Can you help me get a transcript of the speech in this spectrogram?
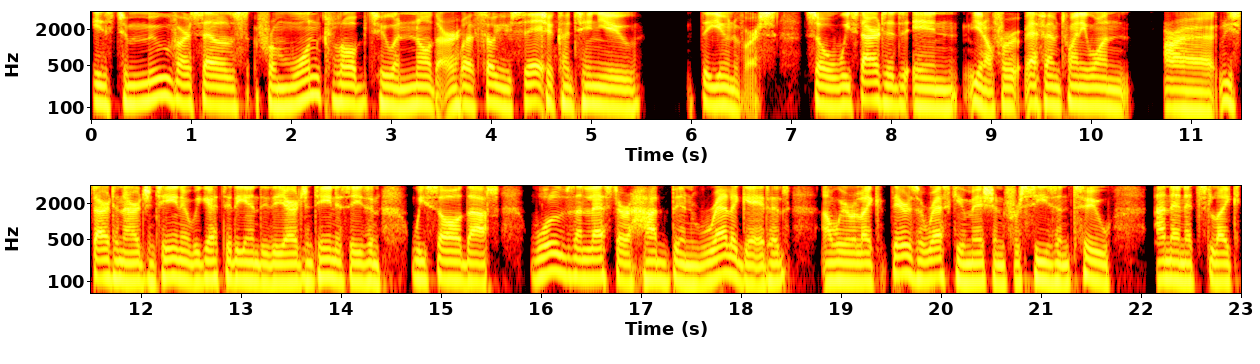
is to move ourselves from one club to another well, so you say. to continue the universe. So we started in, you know, for FM 21, uh, we start in Argentina, we get to the end of the Argentina season, we saw that Wolves and Leicester had been relegated, and we were like, there's a rescue mission for season two. And then it's like,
